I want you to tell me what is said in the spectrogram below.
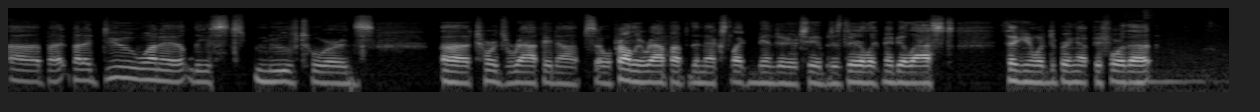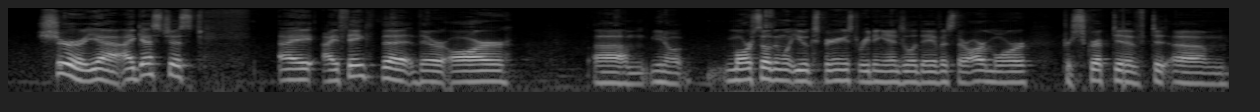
uh, but but I do want to at least move towards uh towards wrapping up. So we'll probably wrap up the next like minute or two. But is there like maybe a last thing you wanted to bring up before that? Sure, yeah. I guess just I I think that there are um, you know more so than what you experienced reading Angela Davis. There are more prescriptive um,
